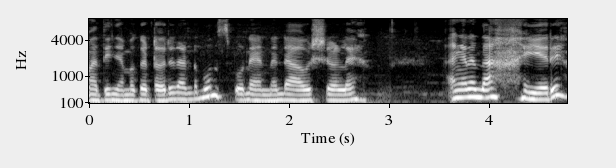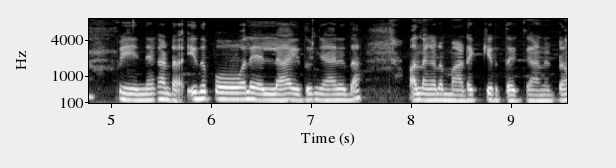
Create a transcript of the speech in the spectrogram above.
മതി നമുക്ക് കേട്ടോ. ഒരു രണ്ട് മൂന്ന് സ്പൂൺ എണ്ണന്റെ ആവശ്യമുള്ള. അങ്ങനെ എന്താ ഈ ഒരു പിന്നെ കണ്ടോ ഇതുപോലെ എല്ലാ ഇതും ഞാനിതാ ഒന്നങ്ങോട്ട് മടക്കിയെടുത്തേക്കാണ് കേട്ടോ.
